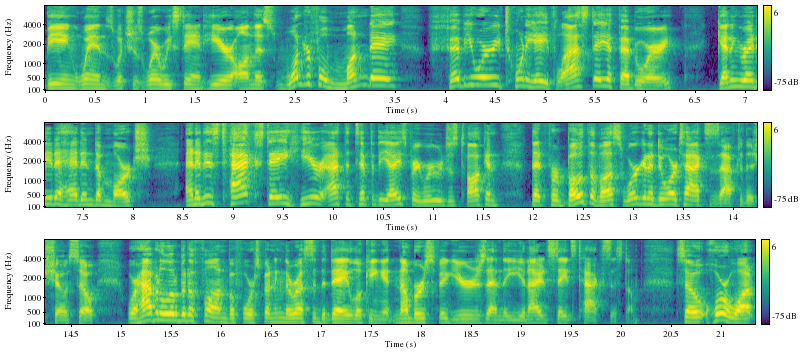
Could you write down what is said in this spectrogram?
being wins, which is where we stand here on this wonderful Monday, February 28th, last day of February getting ready to head into March. And it is tax day here at the tip of the iceberg. We were just talking that for both of us, we're going to do our taxes after this show. So we're having a little bit of fun before spending the rest of the day looking at numbers, figures, and the United States tax system. So, Horwat,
